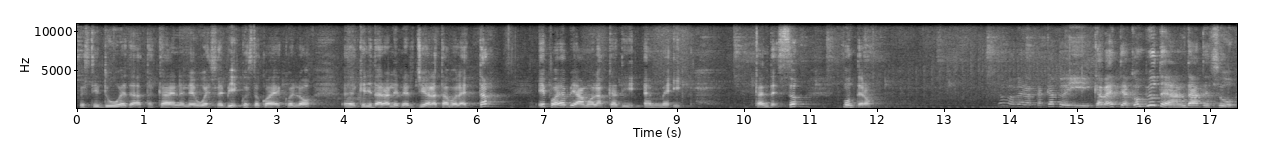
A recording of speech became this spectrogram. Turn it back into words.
questi due da attaccare nelle usb questo qua è quello eh, che gli darà l'energia alla tavoletta. E poi abbiamo l'hdmi che adesso monterò attaccato i cavetti al computer andate su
